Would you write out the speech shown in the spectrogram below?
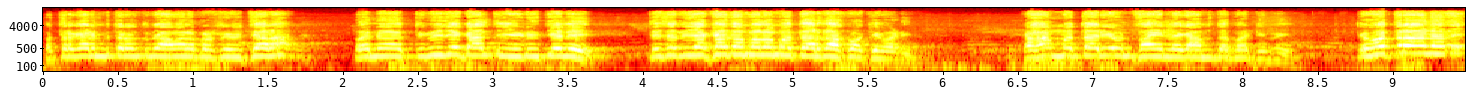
पत्रकार मित्रांनो तुम्ही आम्हाला प्रश्न विचारा. पण तुम्ही जे कालचे व्हिडिओ केले त्याच्यात एखादा मला मतदार दाखवा केवाडीत का हा मतदार येऊन सांगितलं का आमचा पाठिंबा ते होत राहणार आहे.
